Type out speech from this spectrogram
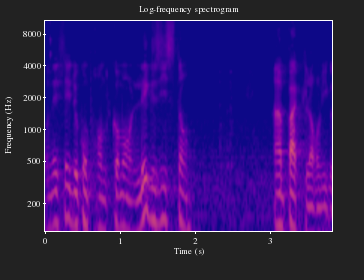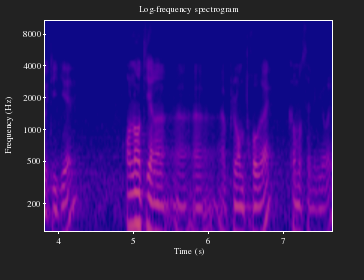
On essaye de comprendre comment l'existant impacte leur vie quotidienne. On en tire un, un plan de progrès, comment s'améliorer.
